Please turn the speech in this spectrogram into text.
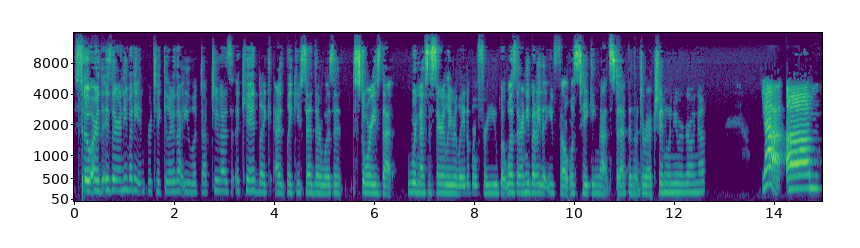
so are is there anybody in particular that you looked up to as a kid? Like as, like you said there wasn't stories that were necessarily relatable for you but was there anybody that you felt was taking that step in that direction when you were growing up? Yeah um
